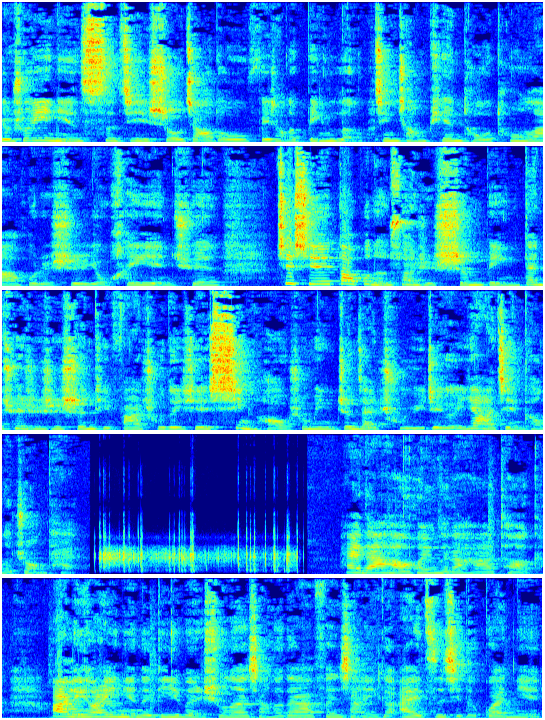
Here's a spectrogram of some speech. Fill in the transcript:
比如说一年四季手脚都非常的冰冷，经常偏头痛啦，或者是有黑眼圈，这些倒不能算是生病，但确实是身体发出的一些信号，说明你正在处于这个亚健康的状态。嗨，大家好，欢迎回到哈 Talk。二零二一年的第一本书呢，想和大家分享一个爱自己的观念。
